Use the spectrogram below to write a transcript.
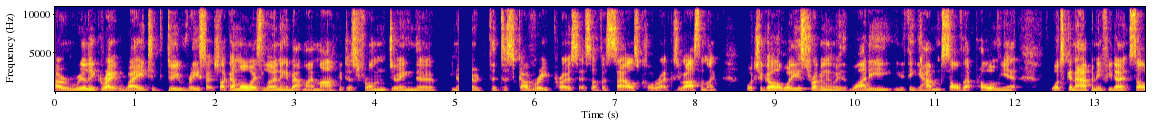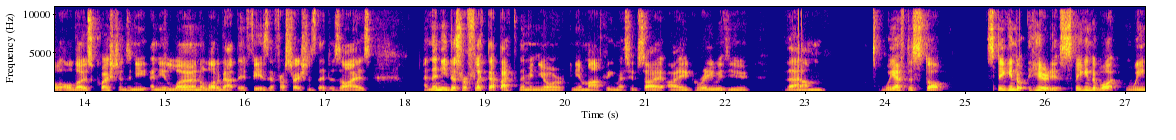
a really great way to do research. Like I'm always learning about my market just from doing the you know the discovery process of a sales call, right? Because you ask them like, "What's your goal? What are you struggling with? Why do you, you think you haven't solved that problem yet? What's going to happen if you don't solve all those questions?" And you and you learn a lot about their fears, their frustrations, their desires, and then you just reflect that back to them in your in your marketing message. So I, I agree with you that um we have to stop speaking to here it is speaking to what we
